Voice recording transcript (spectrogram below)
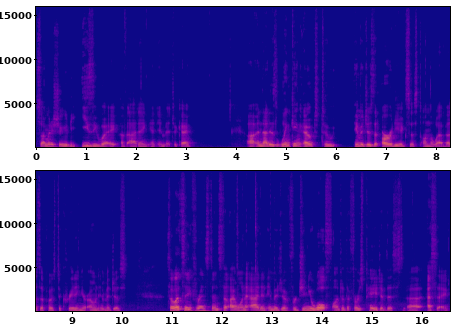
so I'm going to show you the easy way of adding an image, okay? Uh, and that is linking out to images that already exist on the web as opposed to creating your own images. So let's say, for instance, that I want to add an image of Virginia Woolf onto the first page of this uh, essay.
